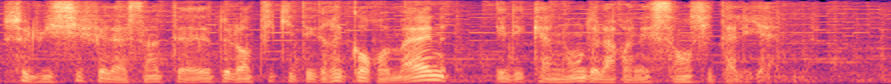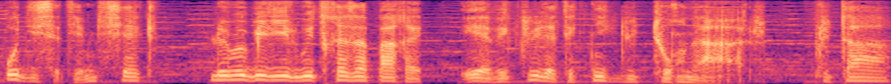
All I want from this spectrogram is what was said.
Celui-ci fait la synthèse de l'Antiquité gréco-romaine et des canons de la Renaissance italienne. Au XVIIe siècle, le mobilier Louis XIII apparaît et avec lui la technique du tournage. Plus tard,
